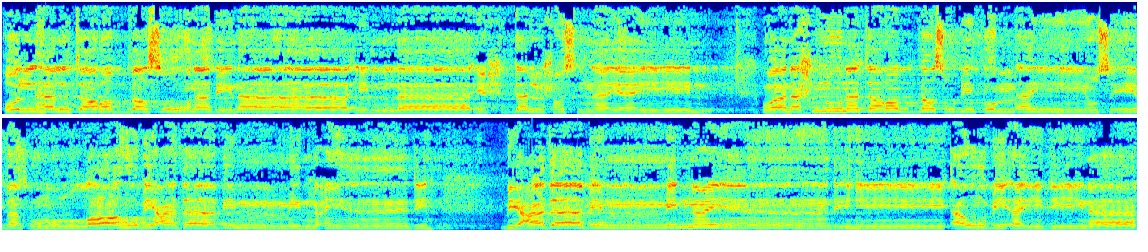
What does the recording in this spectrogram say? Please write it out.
قل هل تربصون بنا إلا إحدى الحسنيين ونحن نتربص بكم أن يصيبكم الله بعذاب من عنده بعذاب من عنده أو بأيدينا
